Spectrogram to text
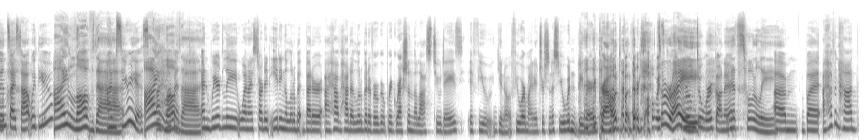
since I sat with you, I love that. I'm serious. I, love haven't. that. And weirdly, when I started eating a little bit better, I have had a little bit of a reg- regression the last two days. If you, you know, if you were my nutritionist, you wouldn't be very proud, but there's always all right. room to work on it. It's totally. Um, but I haven't had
